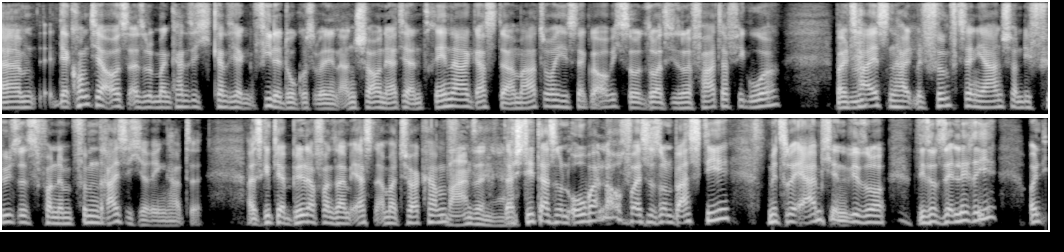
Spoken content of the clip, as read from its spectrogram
Ähm, der kommt ja aus, also man kann sich, kann sich ja viele Dokus über den anschauen. Er hat ja einen Trainer, Gast Amator hieß er, glaube ich, so, so als wie so eine Vaterfigur. Weil mhm. Tyson halt mit 15 Jahren schon die Physis von einem 35-Jährigen hatte. Also es gibt ja Bilder von seinem ersten Amateurkampf. Wahnsinn, ja. Da steht da so ein Oberlauch, weißt du, so ein Basti mit so Ärmchen wie so, wie so Sellerie. Und,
